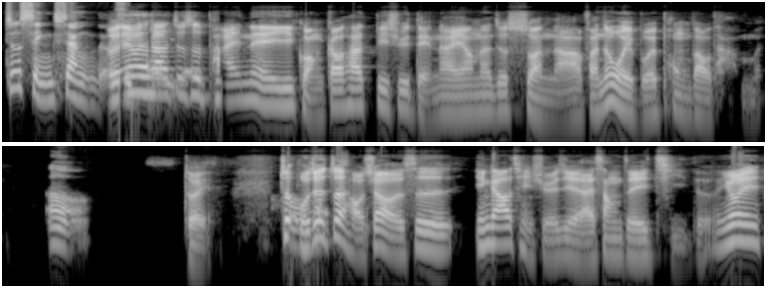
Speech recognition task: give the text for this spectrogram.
就形象的因为他就是拍内衣广告，他必须得那样，那就算了啊，反正我也不会碰到他们。嗯，对，最我觉得最好笑的是，应该要请学姐来上这一集的，因为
